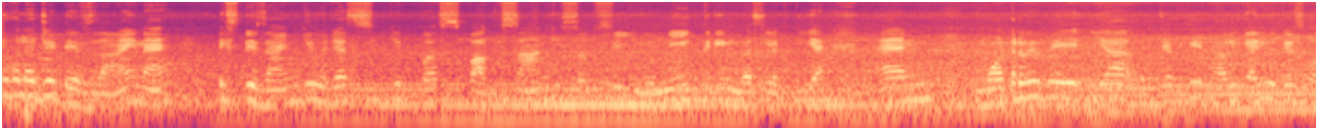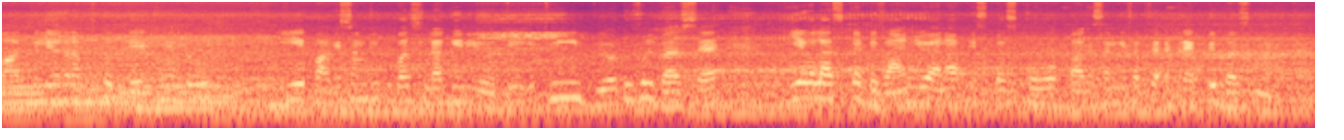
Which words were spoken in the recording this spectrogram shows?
वाला जो डिज़ाइन है, इस डिज़ाइन की वजह से ये बस पाकिस्तान की सबसे यूनिक तरीन बस लगती है। एंड मोटरवे पे या जब भी ट्रैवल करी होती है सवाल के लिए, अगर आप उसको देखें तो ये पाकिस्तान की बस लग ही नहीं होती। इतनी ब्यूटीफुल बस है। ये वाला इसका डिज़ाइन जो है ना, इस बस को पाकिस्तान की सबसे अट्रैक्टिव बस में है।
